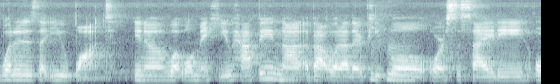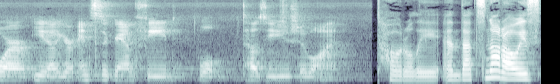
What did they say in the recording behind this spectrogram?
what it is that you want you know what will make you happy not about what other people mm-hmm. or society or you know your instagram feed will tells you you should want Totally. And that's not always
